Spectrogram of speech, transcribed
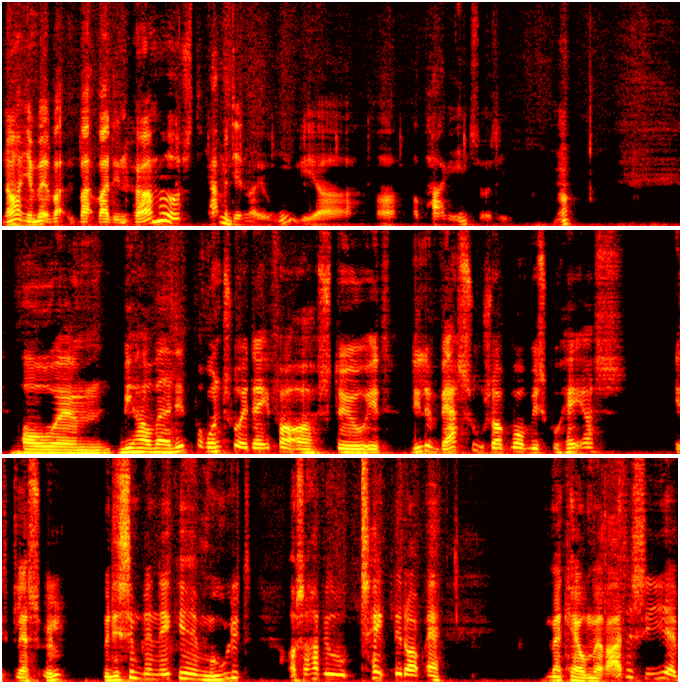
Nå, jamen, var, var, var det en hørmeost? Ja, men den var jo umulig at, at, at pakke ind, så at sige. Nå. Og øhm, vi har jo været lidt på rundtur i dag for at støve et lille værtshus op, hvor vi skulle have os et glas øl. Men det er simpelthen ikke øh, muligt. Og så har vi jo talt lidt om, at man kan jo med rette sige, at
